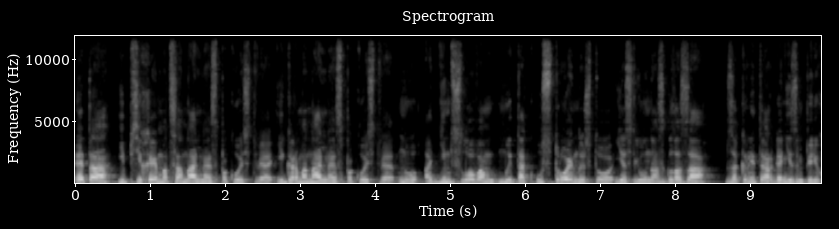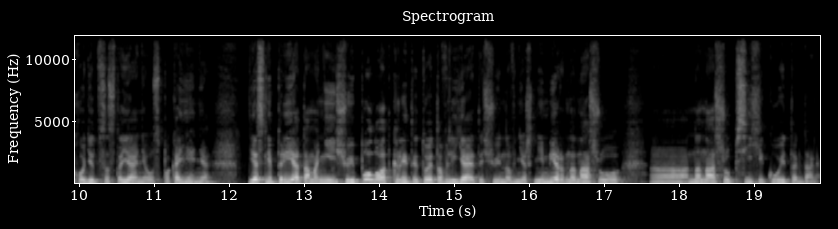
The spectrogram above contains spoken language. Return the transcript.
Это и психоэмоциональное спокойствие, и гормональное спокойствие. Ну, одним словом, мы так устроены, что если у нас глаза закрыты, организм переходит в состояние успокоения. Если при этом они еще и полуоткрыты, то это влияет еще и на внешний мир, на нашу, э, на нашу психику и так далее.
